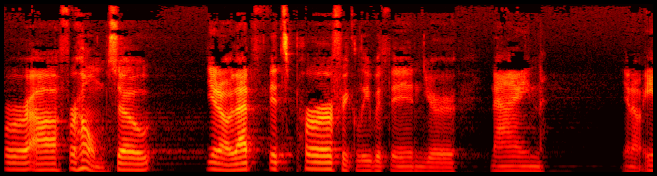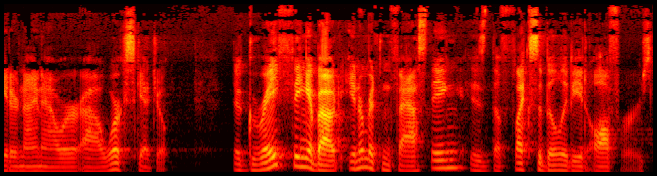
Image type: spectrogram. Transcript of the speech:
for uh, for home. So you know that fits perfectly within your nine you know eight or nine hour uh, work schedule. The great thing about intermittent fasting is the flexibility it offers,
